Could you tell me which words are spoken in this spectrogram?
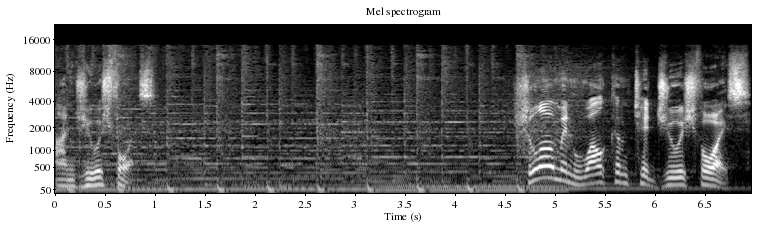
on Jewish Voice. Shalom and welcome to Jewish Voice.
